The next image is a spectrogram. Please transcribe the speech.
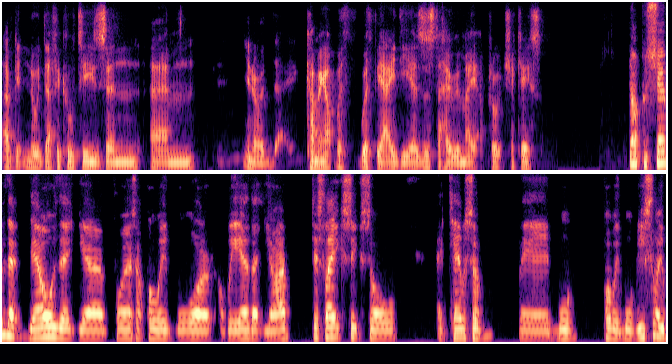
have got no difficulties in, um, you know, coming up with with the ideas as to how we might approach a case. I presume that now that your employers are probably more aware that you are dyslexic, so in terms of uh, more probably more recently,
